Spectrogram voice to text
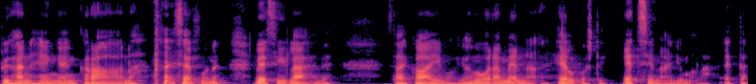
pyhän hengen kraana tai semmoinen vesilähde tai kaivo, johon me voidaan mennä helposti etsimään Jumalaa. Että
